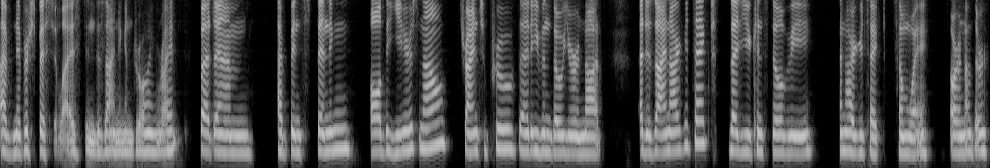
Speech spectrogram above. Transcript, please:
I've never specialized in designing and drawing, right? But um, I've been spending all the years now trying to prove that even though you're not a design architect, that you can still be an architect some way or another.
